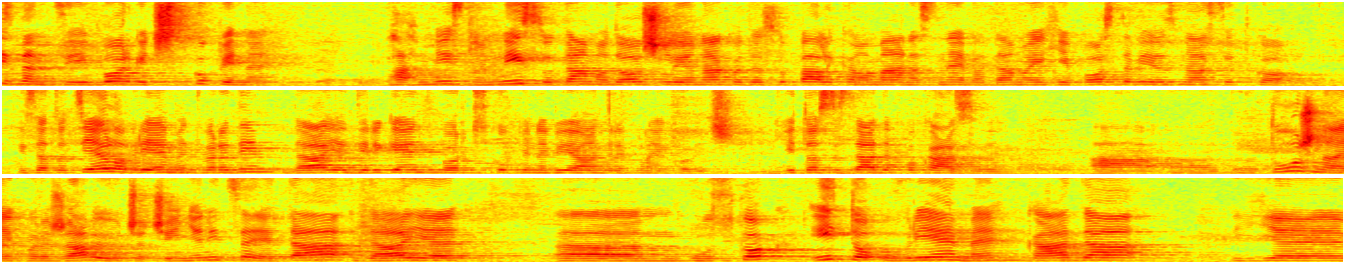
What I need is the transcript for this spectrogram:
izdanci Borgić skupine? Pa mislim, nisu tamo došli onako da su pali kao mana s neba, tamo ih je postavio zna se tko. I zato cijelo vrijeme tvrdim da je dirigent Borg skupine bio Andrej Plenković. I to se sada pokazuje. A, tužna i poražavajuća činjenica je ta da je USKOK i to u vrijeme kada je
